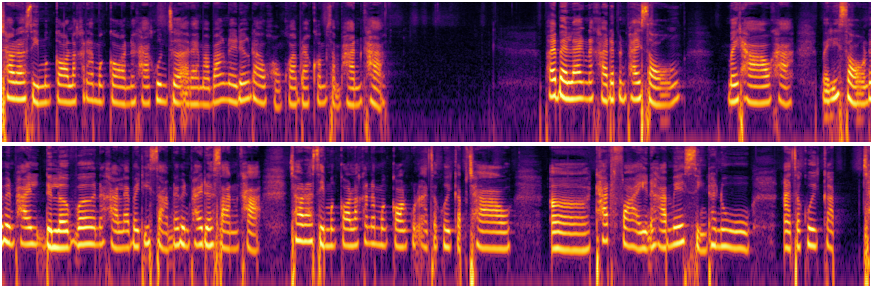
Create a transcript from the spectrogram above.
ชาวราศีมังกรลัคนามังกรนะคะ คุณเจออะไรมาบ้างในเรื่องราวของความรักความสัมพันธ์ค่ะไพ่ใบแรกนะคะ ได้เป็นไพ่สองไม้เท้าค่ะ ใบที่ 2 ได้เป็นไพ่ The Lover นะคะ และใบที่ 3 ได้เป็นไพ่ The Sun ค่ะ ชาวราศีมังกรลัคนามังกรคุณอาจจะคุยกับชาวธาตุไฟนะคะ เมษสิงห์ธนู อาจจะคุยกับ ช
